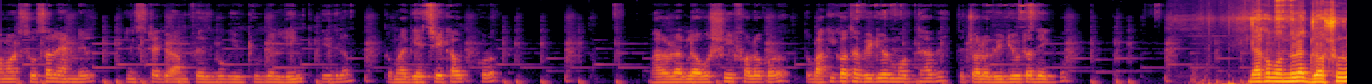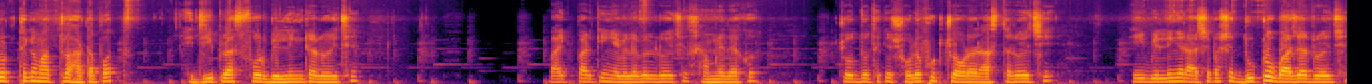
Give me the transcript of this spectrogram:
আমার সোশ্যাল হ্যান্ডেল ইনস্টাগ্রাম ফেসবুক ইউটিউবের লিঙ্ক দিয়ে দিলাম। তোমরা গিয়ে চেক আউট করো। ভালো লাগলে অবশ্যই ফলো করো। তো বাকি কথা ভিডিওর মধ্যে হবে। তো চলো ভিডিওটা দেখব। দেখো বন্ধুরা, যশোর রোড থেকে মাত্র হাঁটা পথ এই জি প্লাস ফোর বিল্ডিংটা রয়েছে। বাইক পার্কিং অ্যাভেলেবেল রয়েছে। সামনে দেখো, চোদ্দ থেকে ষোলো ফুট চওড়া রাস্তা রয়েছে। এই বিল্ডিংয়ের আশেপাশে দুটো বাজার রয়েছে,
